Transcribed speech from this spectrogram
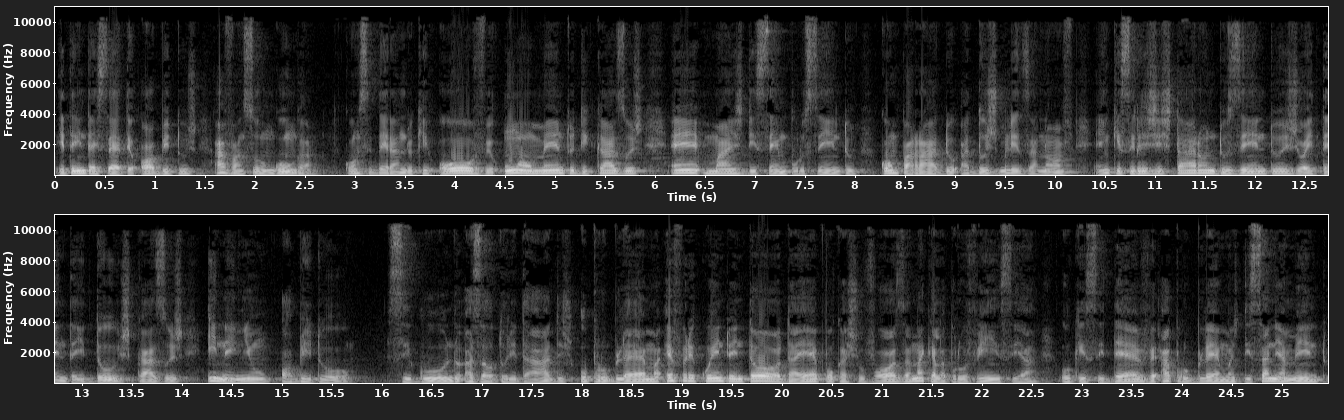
e 37 óbitos, avançou Ngunga, considerando que houve um aumento de casos em mais de 100% comparado a 2019, em que se registraram 282 casos e nenhum óbito. Segundo as autoridades, o problema é frequente em toda a época chuvosa naquela província, o que se deve a problemas de saneamento,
